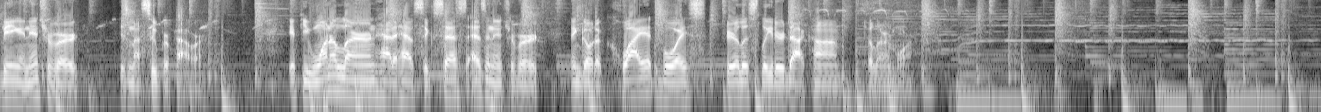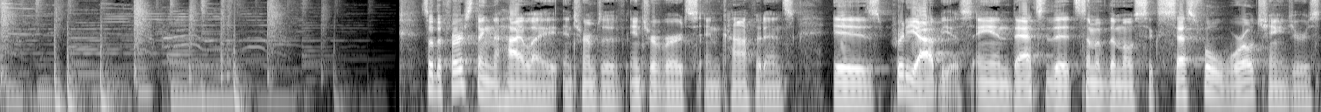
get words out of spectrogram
being an introvert is my superpower. If you want to learn how to have success as an introvert, then go to quietvoicefearlessleader.com to learn more. So, the first thing to highlight in terms of introverts and confidence is pretty obvious, and that's that some of the most successful world changers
